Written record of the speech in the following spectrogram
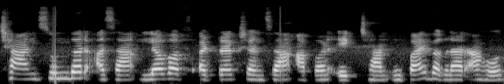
छान सुंदर असा लव ऑफ अट्रॅक्शनचा आपण एक छान उपाय बघणार आहोत.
